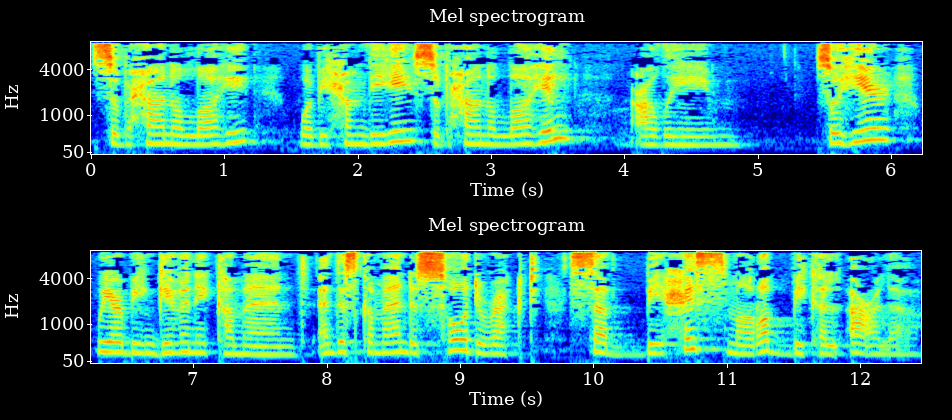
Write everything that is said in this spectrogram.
Subhanallahi wa bihamdihi subhanallahil azim. So here we are being given a command, and this command is so direct. Sabbihisma rabbikal a'la.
